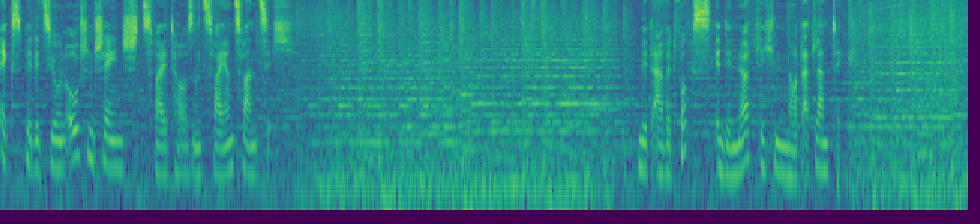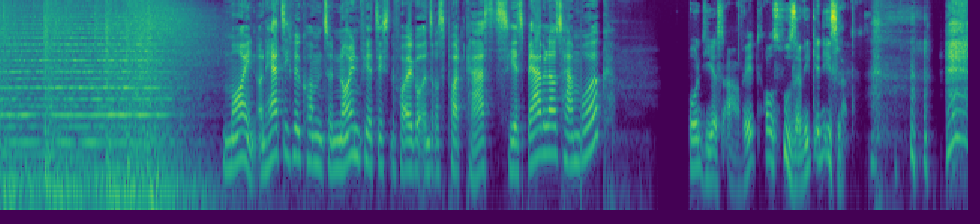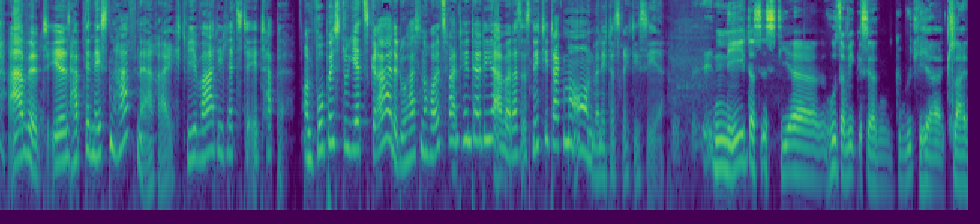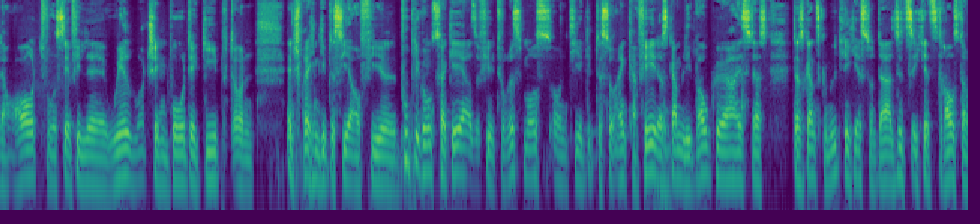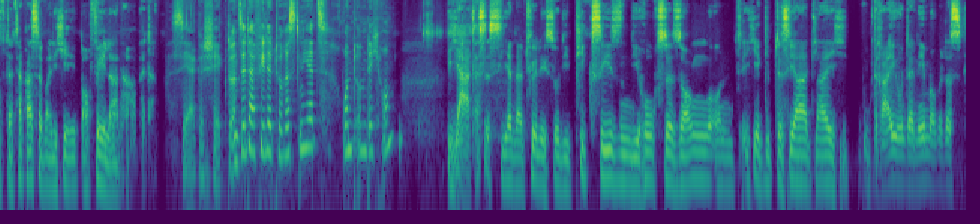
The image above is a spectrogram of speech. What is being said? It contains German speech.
Expedition Ocean Change 2022. Mit Arvid Fuchs in den nördlichen Nordatlantik. Moin und herzlich willkommen zur 49. Folge unseres Podcasts. Hier ist Bärbel aus Hamburg. Und hier ist Arvid aus Fusavik in Island. Arvid, ihr habt den nächsten Hafen erreicht. Wie war die letzte Etappe? Und wo bist du jetzt gerade? Du hast eine Holzwand hinter dir, aber das ist nicht die Dagmar wenn ich das richtig sehe. Nee, das ist hier, Husavik ist ja ein gemütlicher kleiner Ort, wo es sehr viele Whale-Watching-Boote gibt und entsprechend gibt es hier auch viel Publikumsverkehr, also viel Tourismus und hier gibt es so ein Café, das Gamli Baukör heißt das, das ganz gemütlich ist und da sitze ich jetzt draußen auf der Terrasse, weil ich hier eben auch WLAN habe. Sehr geschickt. Und sind da viele Touristen jetzt rund um dich rum? Ja, das ist hier natürlich so die Peak Season, die Hochsaison und hier gibt es ja gleich drei Unternehmen, aber das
